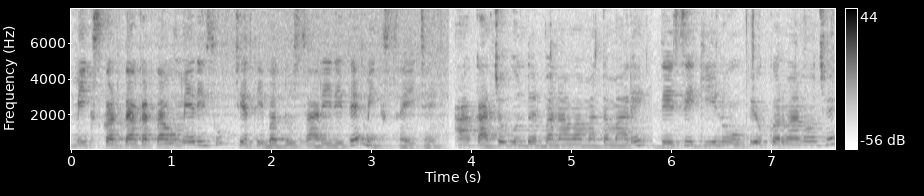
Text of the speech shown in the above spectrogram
મિક્સ કરતાં કરતાં ઉમેરીશું, જેથી બધું સારી રીતે મિક્સ થઈ જાય. આ કાચો ગુંદર બનાવવામાં તમારે દેશી ઘીનો ઉપયોગ કરવાનો છે.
